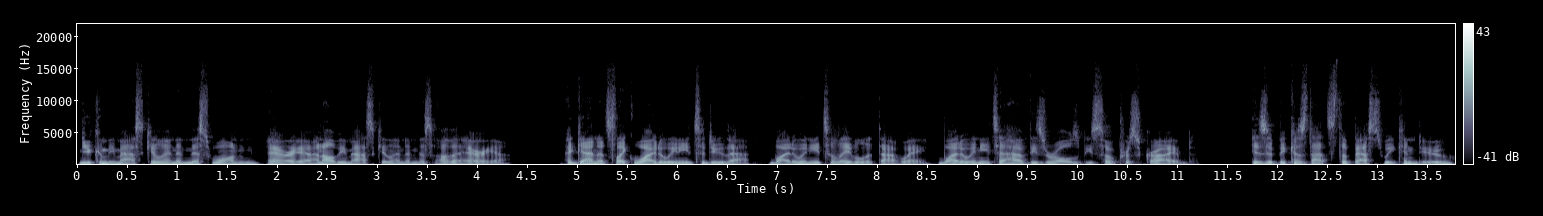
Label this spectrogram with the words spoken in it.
You can be masculine in this one area and I'll be masculine in this other area. Again, it's like, why do we need to do that? Why do we need to label it that way? Why do we need to have these roles be so prescribed? Is it because that's the best we can do?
